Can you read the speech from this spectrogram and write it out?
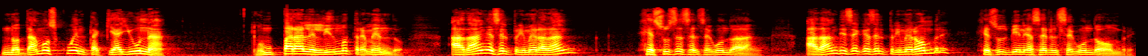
nos damos cuenta que hay una un paralelismo tremendo. Adán es el primer Adán, Jesús es el segundo Adán. Adán dice que es el primer hombre, Jesús viene a ser el segundo hombre.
